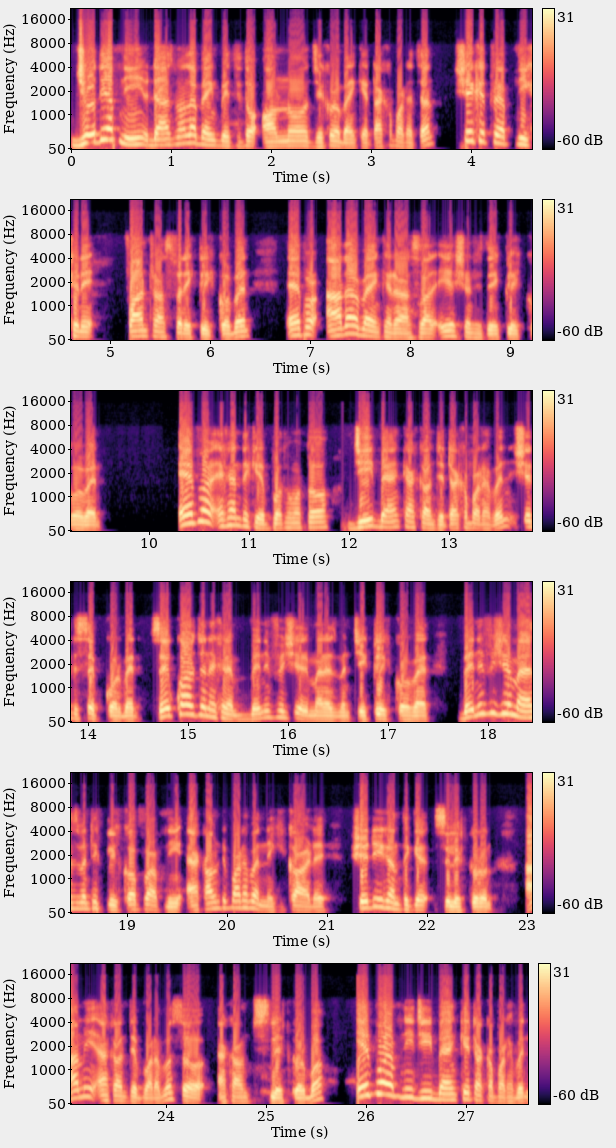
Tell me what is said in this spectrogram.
যদি আপনি ডাচ বাংলা ব্যাংক ব্যতীত অন্য যে কোনো ব্যাংকে টাকা পাঠাতে চান, সেক্ষেত্রে আপনি এখানে ফান্ড ট্রান্সফারে ক্লিক করবেন, এরপর আদার ব্যাংকের ট্রান্সফার এই অপশনটিতে ক্লিক করবেন। এরপর এখান থেকে প্রথমত যে ব্যাংক অ্যাকাউন্টে টাকা পাঠাবেন, সেটি সেভ করবেন। সেভ করার জন্য এখানে বেনিফিশিয়ারি ম্যানেজমেন্টে ক্লিক করবেন। বেনিফিশিয়ারি ম্যানেজমেন্টে ক্লিক করার পর আপনি অ্যাকাউন্টে পাঠাবেন নাকি কার্ডে সেটি এখান থেকে সিলেক্ট করুন। আমি অ্যাকাউন্টে পাঠাবো সো অ্যাকাউন্ট সিলেক্ট করব। এরপর আপনি যে ব্যাংকে টাকা পাঠাবেন,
